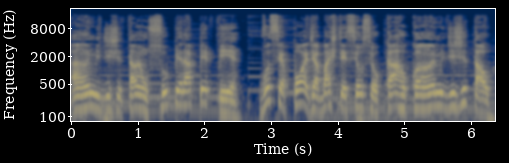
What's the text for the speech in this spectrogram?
a AME Digital é um super app. Você pode abastecer o seu carro com a AME Digital,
